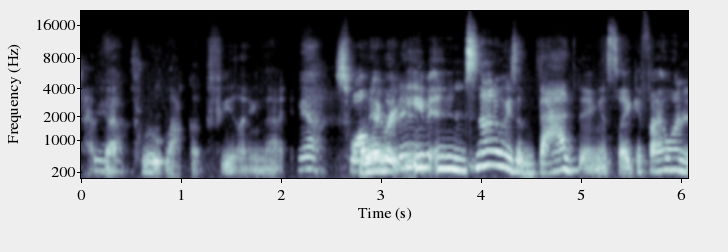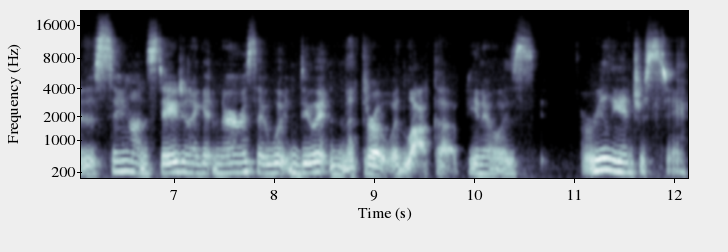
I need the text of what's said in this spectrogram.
That, Yeah. that throat lock up feeling, that Yeah. Swallow whenever it in. even and it's not always a bad thing it's like if i wanted to sing on stage and i get nervous i wouldn't do it and the throat would lock up you know it was really interesting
